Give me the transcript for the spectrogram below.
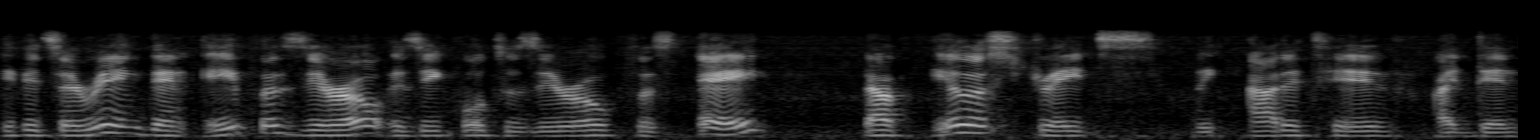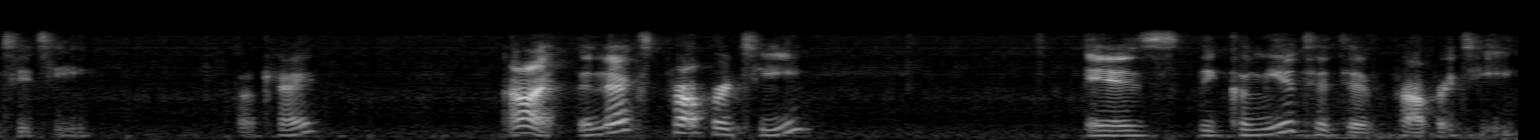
If it's a ring then a plus zero is equal to zero plus a. That illustrates the additive identity okay? All right the next property is the commutative property.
